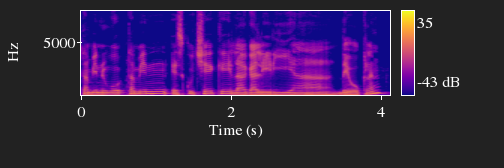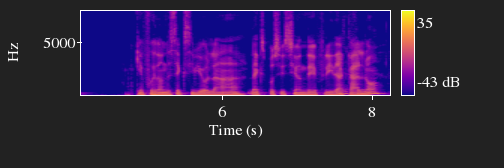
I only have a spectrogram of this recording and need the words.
también hubo, también escuché que la galería de Oakland, que fue donde se exhibió la, la exposición de Frida De Kahlo Frida.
